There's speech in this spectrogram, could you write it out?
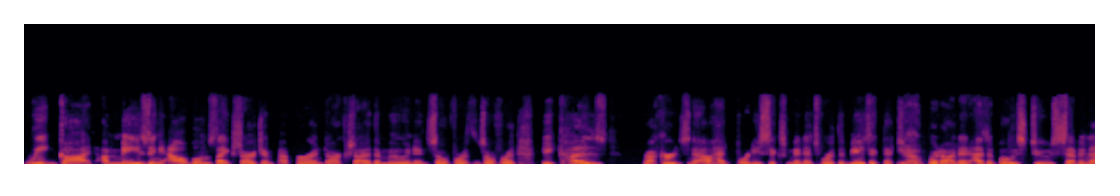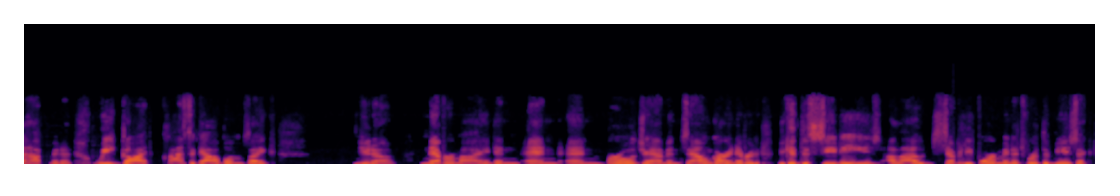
We got amazing albums like Sgt. Pepper and Dark Side of the Moon and so forth and so forth because records now had 46 minutes worth of music that you Yeah. could put on it as opposed to seven and a half minutes. We got classic albums like, you know, Nevermind and and and Pearl Jam and Soundgarden never because the CDs allowed 74 minutes worth of music.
